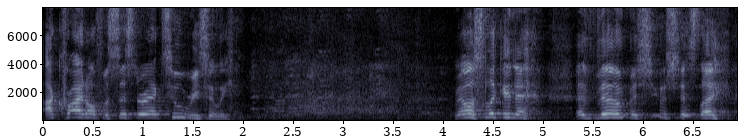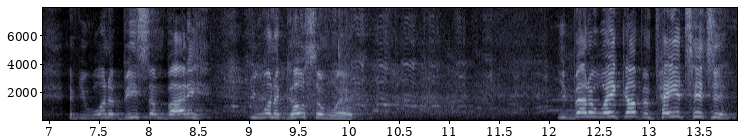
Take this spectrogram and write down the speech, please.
I cried off of Sister Act 2 recently. I, mean, I was looking at, at them and she was just like, if you want to be somebody, if you want to go somewhere, you better wake up and pay attention.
